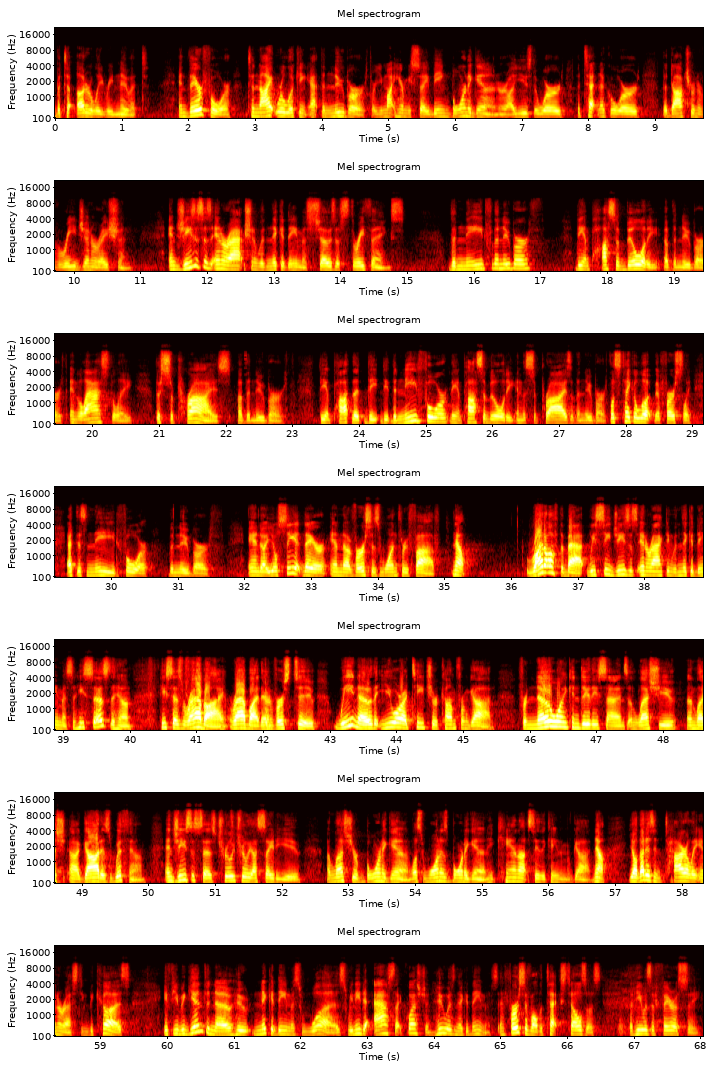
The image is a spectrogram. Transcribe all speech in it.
but to utterly renew it. And therefore, tonight we're looking at the new birth, or you might hear me say being born again, or I'll use the word, the technical word, the doctrine of regeneration. And Jesus' interaction with Nicodemus shows us three things the need for the new birth, the impossibility of the new birth, and lastly, the surprise of the new birth. The, impo- the, the, the, need for, the impossibility, and the surprise of the new birth. Let's take a look, there, firstly, at this need for the new birth. And uh, you'll see it there in uh, verses 1 through 5. Now, right off the bat, we see Jesus interacting with Nicodemus, and he says to him, he says, Rabbi, Rabbi, there in verse 2, we know that you are a teacher come from God. For no one can do these signs unless, you, unless uh, God is with him. And Jesus says, Truly, truly, I say to you, unless you're born again, unless one is born again, he cannot see the kingdom of God. Now, y'all, that is entirely interesting because if you begin to know who Nicodemus was, we need to ask that question Who was Nicodemus? And first of all, the text tells us that he was a Pharisee.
